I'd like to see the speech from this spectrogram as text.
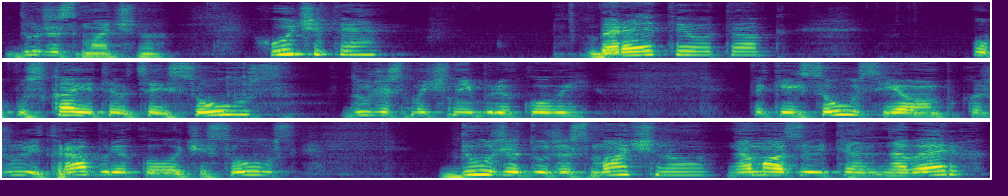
Дуже смачно. Хочете, берете отак, опускаєте цей соус, дуже смачний буряковий. Такий соус, я вам покажу, ікра бурякова чи соус. Дуже-дуже смачно. Намазуєте наверх.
